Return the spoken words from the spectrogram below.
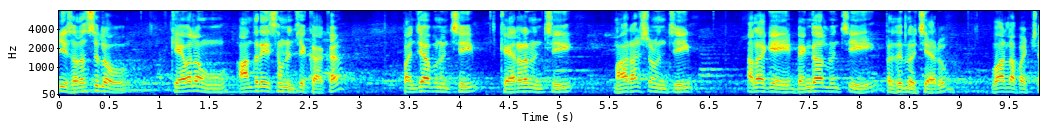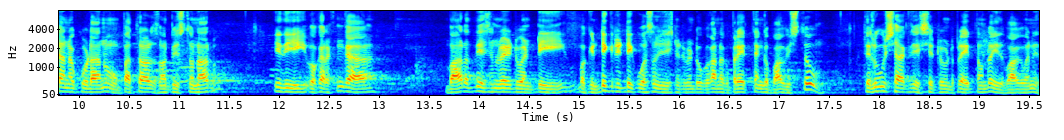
ఈ సదస్సులో కేవలం ఆంధ్రదేశం నుంచే కాక పంజాబ్ నుంచి కేరళ నుంచి మహారాష్ట్ర నుంచి అలాగే బెంగాల్ నుంచి ప్రతినిధులు వచ్చారు. వాళ్ళ పక్షాన కూడాను పత్రాలు సమర్పిస్తున్నారు. ఇది ఒక రకంగా భారతదేశంలో ఉన్నటువంటి ఒక ఇంటిగ్రిటీ కోసం చేసినటువంటి ఒక ప్రయత్నంగా భావిస్తూ తెలుగు శాఖ చేసేటువంటి ప్రయత్నంలో ఇది భాగమని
